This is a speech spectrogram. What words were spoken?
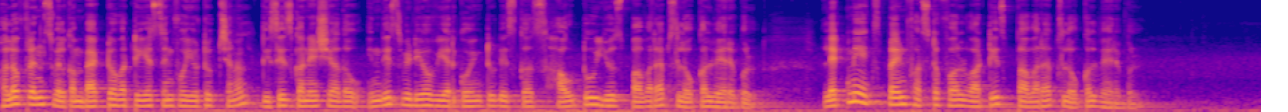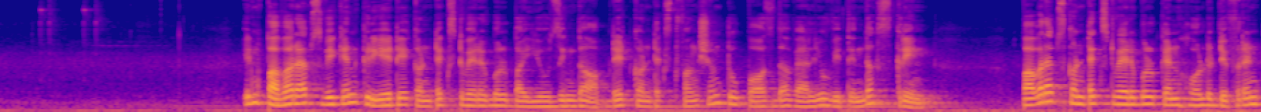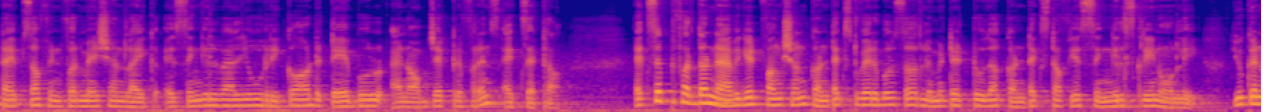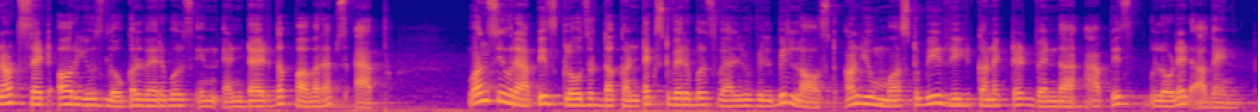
Hello friends, welcome back to our TS Info YouTube channel. This is Ganesh Yadav. In this video, we are going to discuss how to use Power Apps local variable. Let me explain first of all what is Power Apps local variable. In Power Apps, we can create a context variable by using the update context function to pass the value within the screen. Power Apps context variable can hold different types of information like a single value, record, table, an object reference, etc. Except for the navigate function, context variables are limited to the context of a single screen only. You cannot set or use local variables in entire the PowerApps app. Once your app is closed, the context variables value will be lost and you must be reconnected when the app is loaded again.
